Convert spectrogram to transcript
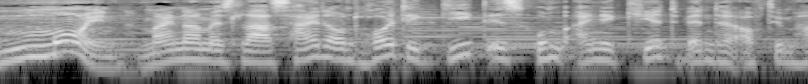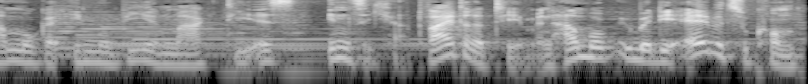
Moin, mein Name ist Lars Heider und heute geht es um eine Kehrtwende auf dem Hamburger Immobilienmarkt, die es in sich hat. Weitere Themen. In Hamburg über die Elbe zu kommen,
